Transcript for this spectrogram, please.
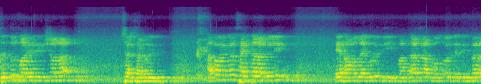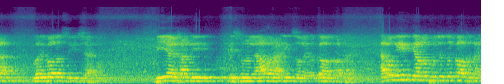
যদুর পারে ইনশাআল্লাহ। চেষ্টা করি। এ করে মাদ্রাসা দিন তারা গরিব চিকিৎসা। বিয়ে শাদি আবার ঈদ চলে গত কথা? এবং ঈদ কেমন পর্যন্ত গত নাই,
